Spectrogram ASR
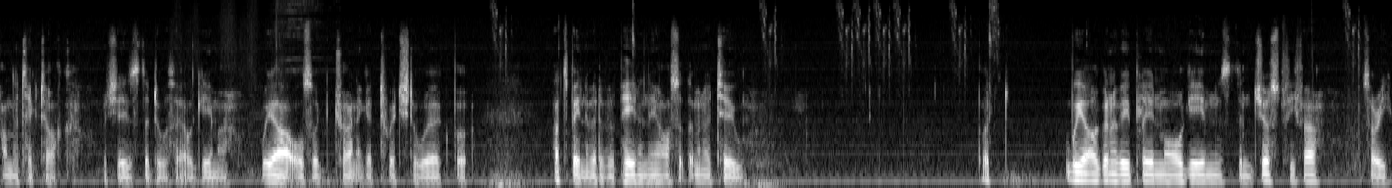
on the TikTok which is the Docile Gamer. We are also trying to get Twitch to work but that's been a bit of a pain in the arse at the minute too. But we are going to be playing more games than just FIFA, sorry,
